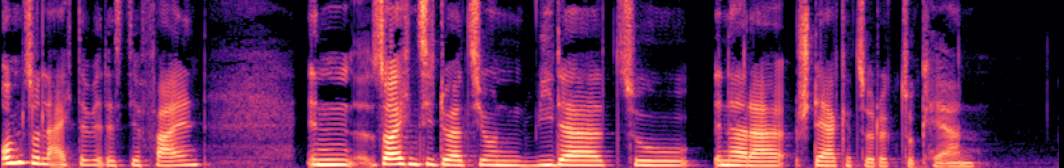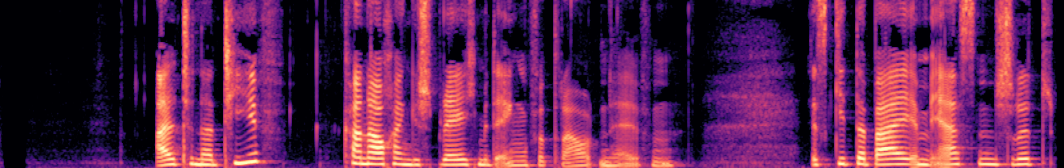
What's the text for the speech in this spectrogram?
umso leichter wird es dir fallen, in solchen Situationen wieder zu innerer Stärke zurückzukehren. Alternativ kann auch ein Gespräch mit engen Vertrauten helfen. Es geht dabei im ersten Schritt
